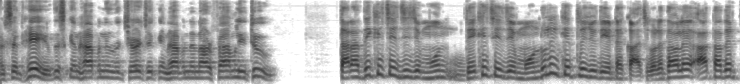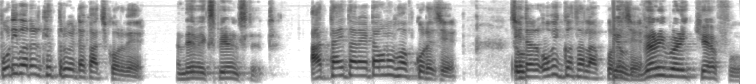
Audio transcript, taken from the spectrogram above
have said, hey, if this can happen in the church, it can happen in our family too. তারা দেখেছে যে যে দেখেছে যে মণ্ডলীর ক্ষেত্রে যদি এটা কাজ করে তাহলে আর তাদের পরিবারের ক্ষেত্রেও এটা কাজ করবে And they've experienced it. আর তাই তারা এটা অনুভব করেছে এটার অভিজ্ঞতা লাভ করেছে very, very careful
